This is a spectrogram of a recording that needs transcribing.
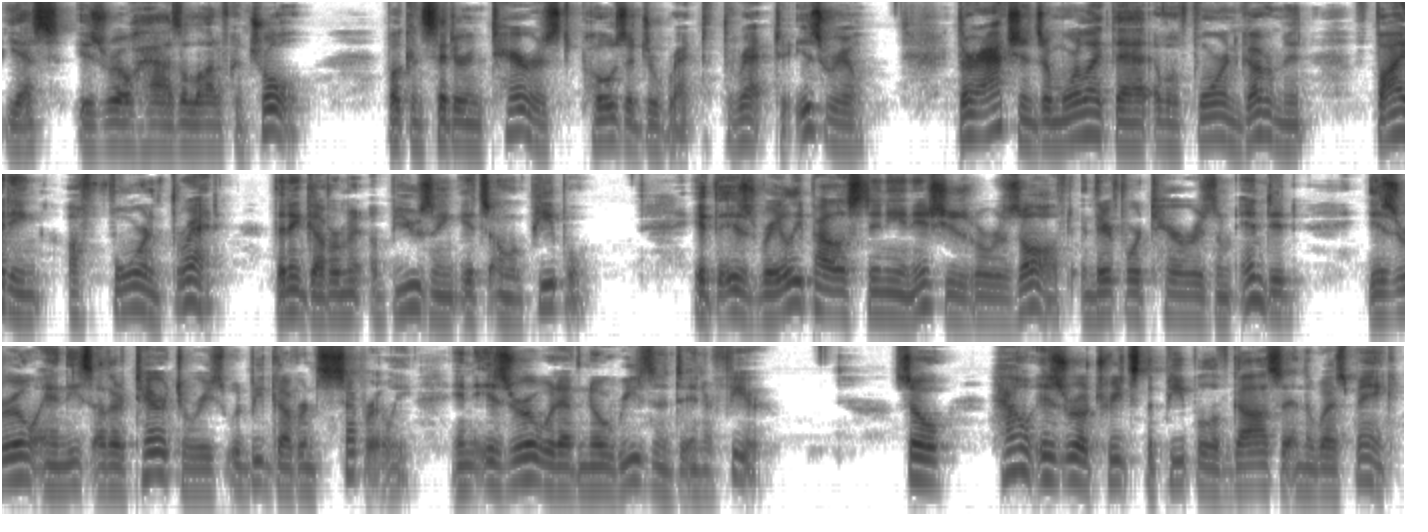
Yes, Israel has a lot of control, but considering terrorists pose a direct threat to Israel, their actions are more like that of a foreign government fighting a foreign threat than a government abusing its own people. If the Israeli Palestinian issues were resolved and therefore terrorism ended, Israel and these other territories would be governed separately, and Israel would have no reason to interfere. So, how Israel treats the people of Gaza and the West Bank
